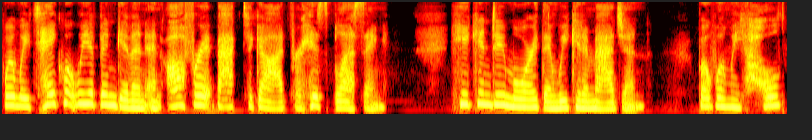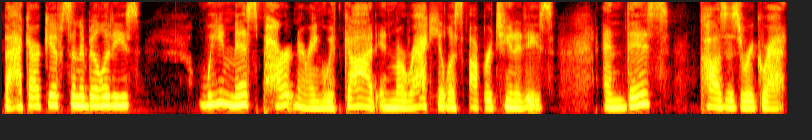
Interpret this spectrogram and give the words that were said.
When we take what we have been given and offer it back to God for His blessing, He can do more than we can imagine. But when we hold back our gifts and abilities, we miss partnering with God in miraculous opportunities. And this causes regret,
